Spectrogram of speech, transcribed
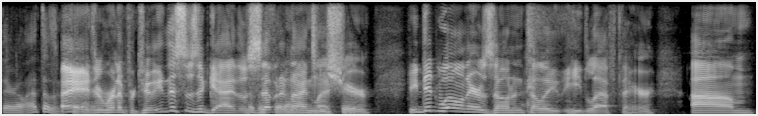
their that doesn't. Hey, they're running for two. This is a guy that was seven and nine last year. He did well in Arizona until he, he left there. Um,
